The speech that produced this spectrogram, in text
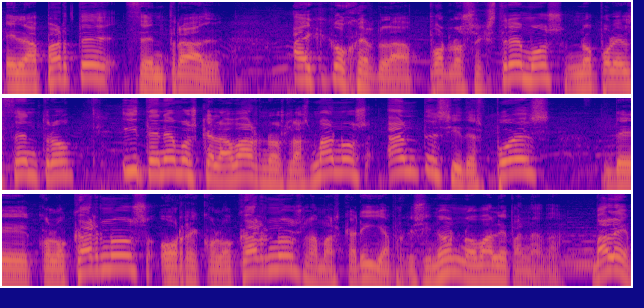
en la parte central. Hay que cogerla por los extremos, no por el centro, y tenemos que lavarnos las manos antes y después de colocarnos o recolocarnos la mascarilla, porque si no, no vale para nada, ¿vale?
